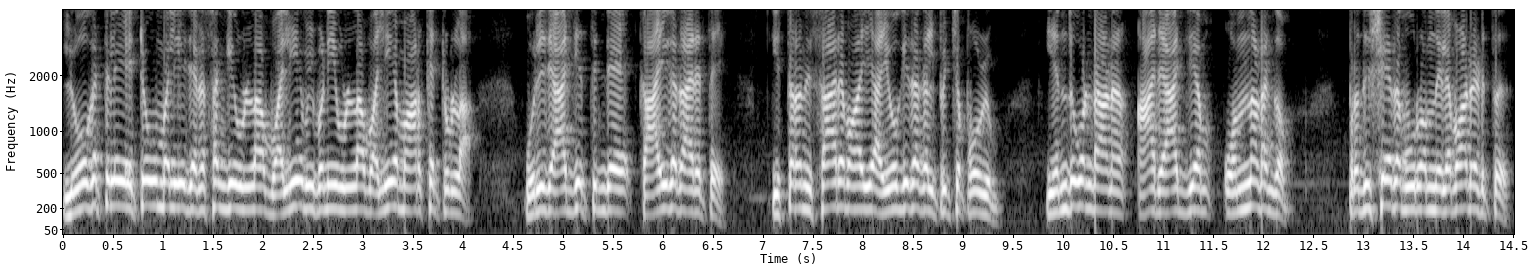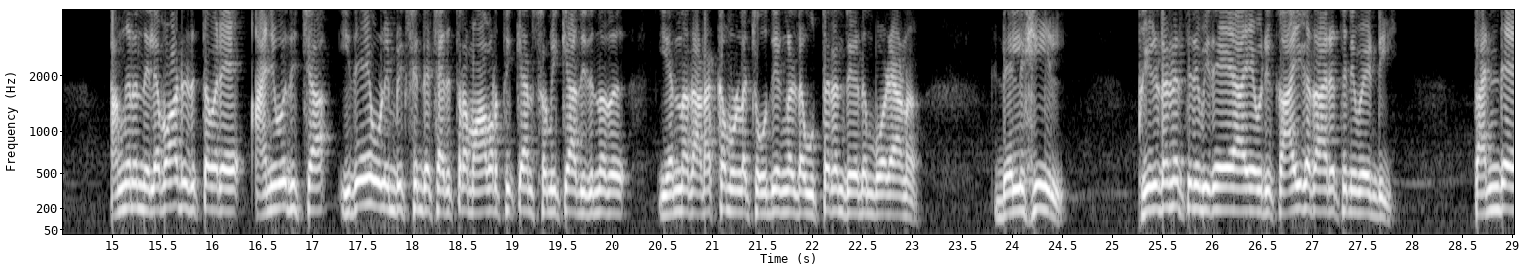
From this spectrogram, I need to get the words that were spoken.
ലോകത്തിലെ ഏറ്റവും വലിയ ജനസംഖ്യയുള്ള വലിയ വിപണിയുള്ള വലിയ മാർക്കറ്റുള്ള ഒരു രാജ്യത്തിന്റെ കായിക താരത്തെ ഇത്ര നിസ്സാരമായി അയോഗ്യത കൽപ്പിച്ചപ്പോഴും എന്തുകൊണ്ടാണ് ആ രാജ്യം ഒന്നടങ്കം പ്രതിഷേധപൂർവം നിലപാടെടുത്ത് അങ്ങനെ നിലപാടെടുത്തവരെ അനുവദിച്ച ഇതേ ഒളിമ്പിക്സിന്റെ ചരിത്രം ആവർത്തിക്കാൻ ശ്രമിക്കാതിരുന്നത് എന്നതടക്കമുള്ള ചോദ്യങ്ങളുടെ ഉത്തരം തേടുമ്പോഴാണ് ഡൽഹിയിൽ പീഡനത്തിന് വിധേയായ ഒരു കായിക താരത്തിന് വേണ്ടി തന്റെ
